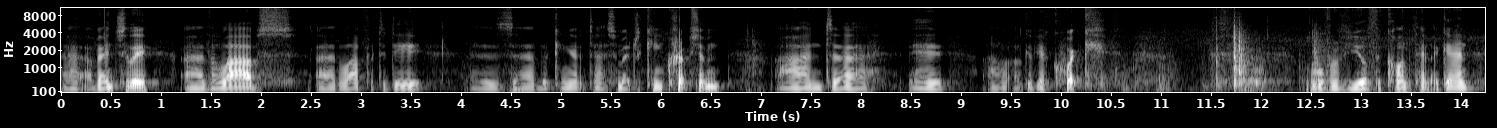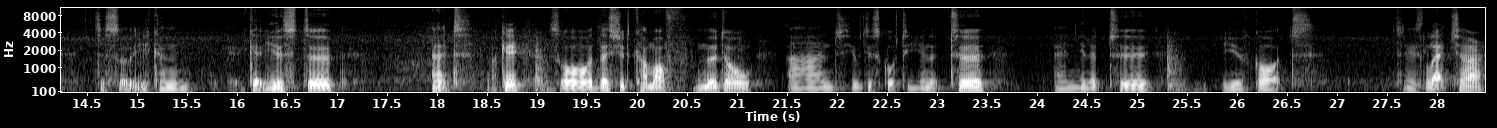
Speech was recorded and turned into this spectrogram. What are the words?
eventually. the labs, the lab for today is looking at symmetric encryption, and I'll, I'll give you a quick overview of the content again, just so that you can get used to it. Okay, so this should come off Moodle, and you'll just go to Unit 2. And Unit 2, you've got today's lecture,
